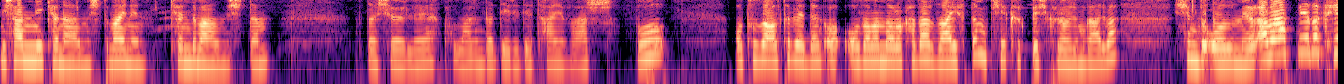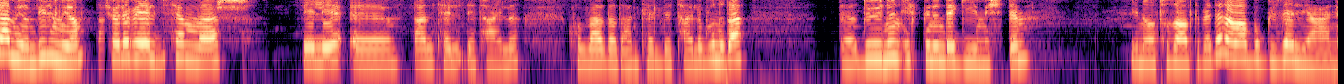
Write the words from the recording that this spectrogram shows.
nişanlıyken almıştım. Aynen kendim almıştım. Bu da şöyle kollarında deri detay var. Bu 36 beden. O, o zamanlar o kadar zayıftım ki 45 kiloydum galiba. Şimdi olmuyor. Ama atmaya da kıyamıyorum bilmiyorum. Şöyle bir elbisem var. Beli e, dantel detaylı. Kollar da dantel detaylı. Bunu da e, düğünün ilk gününde giymiştim. Yine 36 beden ama bu güzel yani.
